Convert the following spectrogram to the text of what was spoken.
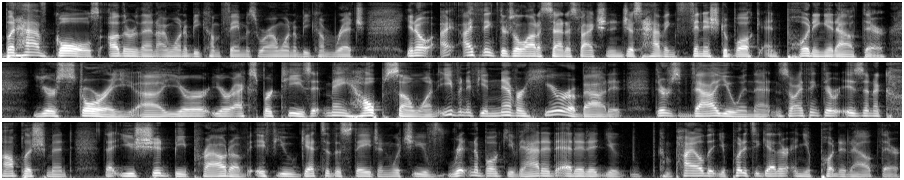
but have goals other than I want to become famous or I want to become rich. You know, I, I think there's a lot of satisfaction in just having finished a book and putting it out there your story, uh, your your expertise. It may help someone, even if you never hear about it. There's value in that, and so I think there is an accomplishment that you should be proud of if you get to the stage in which you've written a book, you've had it edited, you compiled it, you put it together, and you put it out there.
